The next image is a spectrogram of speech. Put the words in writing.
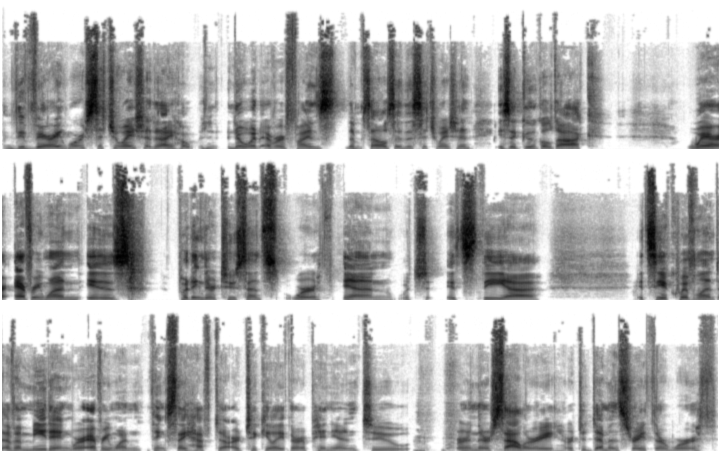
the very worst situation, and I hope no one ever finds themselves in this situation, is a Google Doc where everyone is putting their two cents worth in, which it's the uh, it's the equivalent of a meeting where everyone thinks they have to articulate their opinion to earn their salary or to demonstrate their worth.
